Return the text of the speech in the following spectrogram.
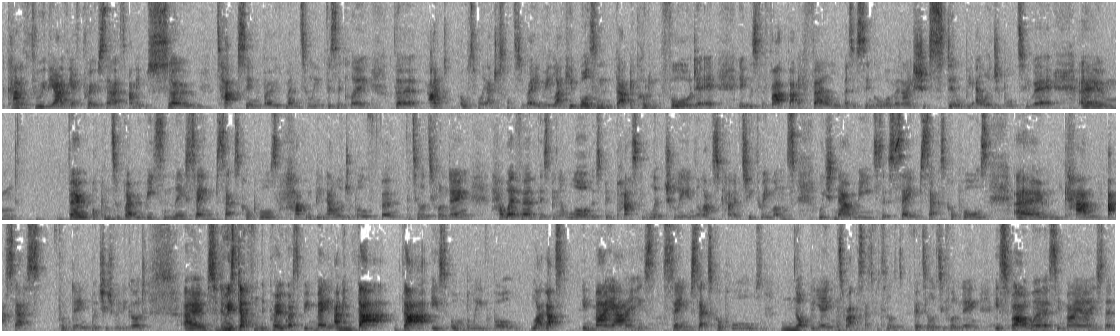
kind of through the IVF process and it was so taxing both mentally and physically that I ultimately I just wanted a baby. Like it wasn't that I couldn't afford it. It was the fact that I felt as a single woman I should still be eligible to it. Um, very up until very recently same-sex couples haven't been eligible for fertility funding. However there's been a law that's been passed literally in the last kind of two three months which now means that same-sex couples um, can access funding, which is really good. Um, so there is definitely progress being made. I mean, that that is unbelievable. Like that's in my eyes, same-sex couples not being able to access fertility, fertility funding is far worse in my eyes than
